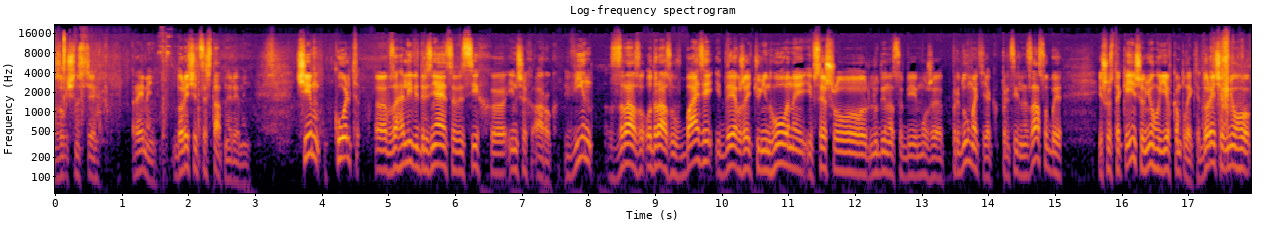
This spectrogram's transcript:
зручності ремінь. До речі, це штатний ремінь. Чим Кольт е, взагалі відрізняється від всіх е, інших арок? Він зразу одразу в базі іде вже тюнінгований, і все, що людина собі може придумати, як прицільні засоби і щось таке інше, в нього є в комплекті. До речі, в нього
